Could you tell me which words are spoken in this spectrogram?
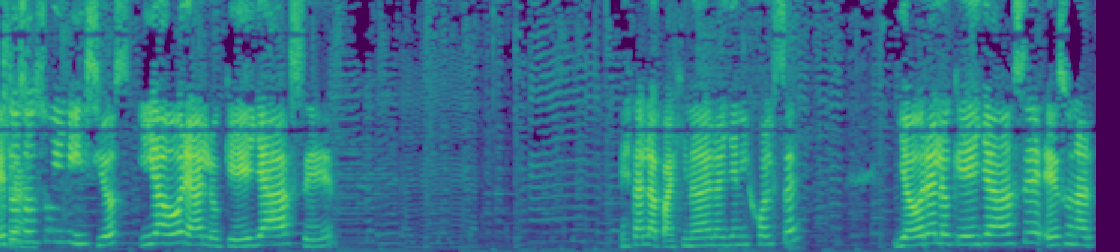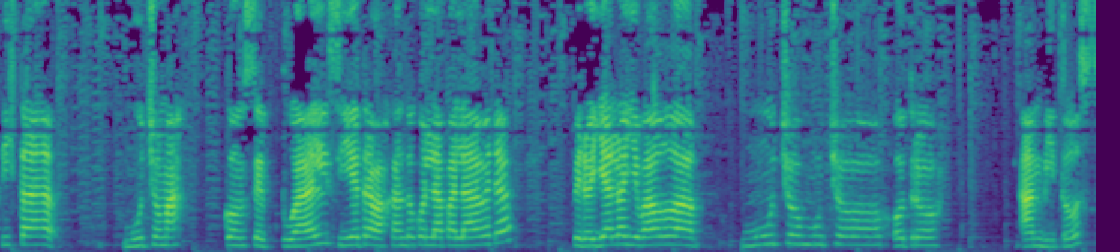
Estos son sus inicios y ahora lo que ella hace está en la página de la Jenny Holzer y ahora lo que ella hace es una artista mucho más conceptual, sigue trabajando con la palabra, pero ya lo ha llevado a muchos, muchos otros ámbitos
